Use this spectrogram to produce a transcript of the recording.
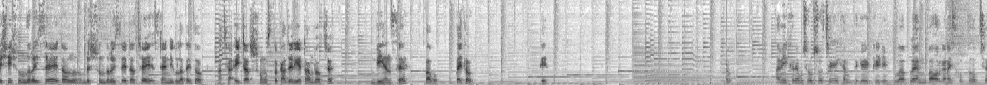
বেশি সুন্দর হয়েছে এটাও বেশ সুন্দর হয়েছে এটা হচ্ছে স্ট্যান্ডি গুলা, তাই তো? আচ্ছা এইটার সমস্ত কাজের ইয়েটা আমরা হচ্ছে বিহান্সে পাবো, তাই তো? আমি এখানে বসে বসে হচ্ছে এখান থেকে ক্রিয়েটিভগুলা প্ল্যান বা অর্গানাইজ করতে হচ্ছে।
